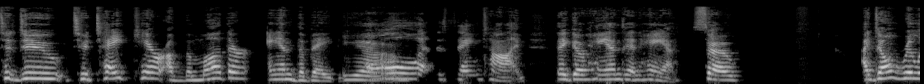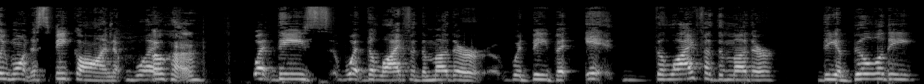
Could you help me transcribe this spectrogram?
to do to take care of the mother and the baby yeah. all at the same time. They go hand in hand. So I don't really want to speak on what okay what these what the life of the mother would be but it the life of the mother the ability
